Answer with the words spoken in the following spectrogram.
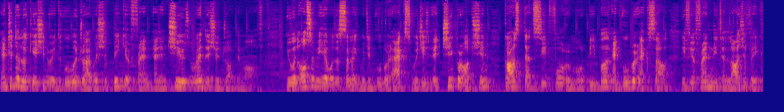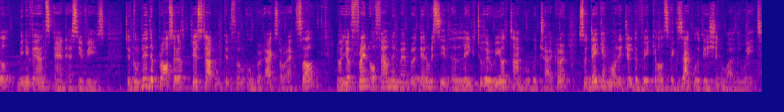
enter the location where the Uber driver should pick your friend and then choose where they should drop them off. You will also be able to select between Uber X, which is a cheaper option, cars that seat 4 or more people, and Uber XL if your friend needs a larger vehicle, minivans, and SUVs. To complete the process, just tap and confirm Uber X or XL. Now your friend or family member then receives a link to a real-time Uber tracker so they can monitor the vehicle's exact location while they wait.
